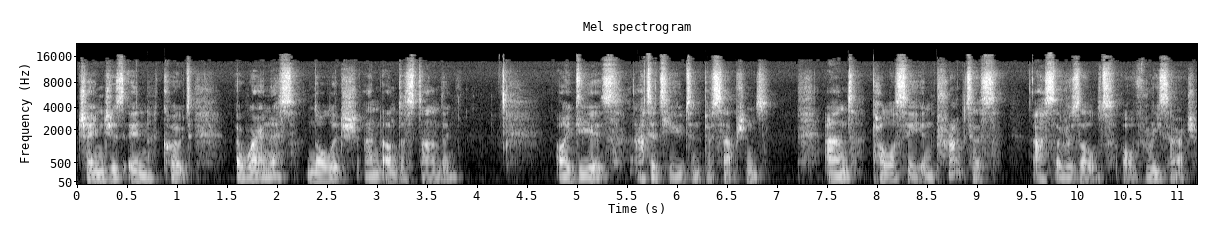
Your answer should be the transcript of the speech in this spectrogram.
changes in, quote, awareness, knowledge, and understanding, ideas, attitudes, and perceptions, and policy in practice as a result of research.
